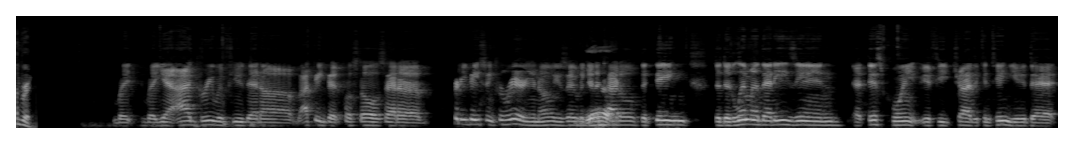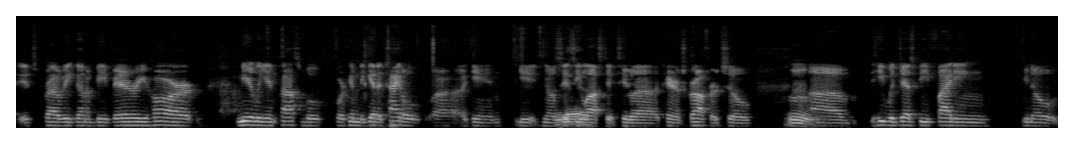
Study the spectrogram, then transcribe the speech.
hundred. But but yeah, I agree with you that uh, I think that Postol's had a pretty decent career. You know, he was able to get yeah. a title. The thing, the dilemma that he's in at this point, if he tried to continue, that it's probably going to be very hard, nearly impossible for him to get a title uh, again. You, you, know, since yeah. he lost it to uh, Terrence Crawford, so mm. um, he would just be fighting. You know,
